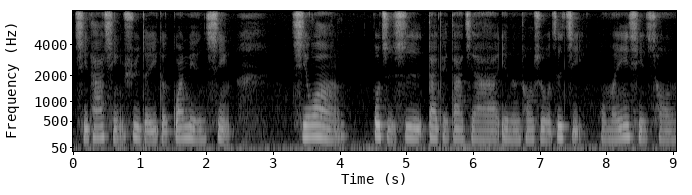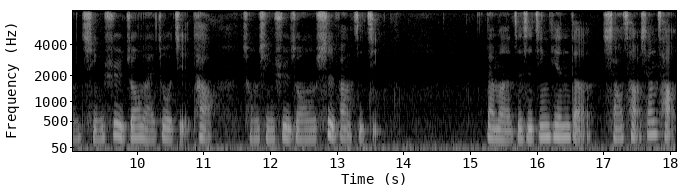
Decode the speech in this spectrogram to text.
其他情绪的一个关联性。希望不只是带给大家，也能同时我自己。我们一起从情绪中来做解套，从情绪中释放自己。那么，这是今天的小草香草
